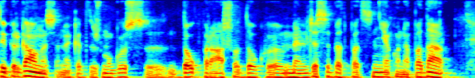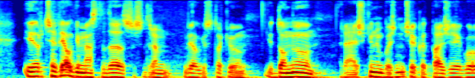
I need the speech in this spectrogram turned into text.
taip ir gaunasi, ne, kad žmogus daug prašo, daug meldžiasi, bet pats nieko nepadaro. Ir čia vėlgi mes tada susidurėm vėlgi su tokiu įdomiu reiškiniu bažnyčiai, kad, pavyzdžiui, jeigu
